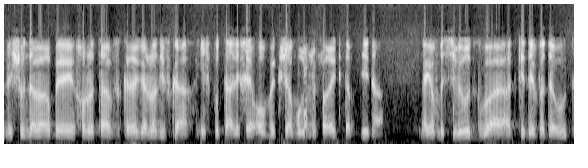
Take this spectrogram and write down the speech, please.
ושום דבר ביכולותיו כרגע לא נפגע. יש פה תהליכי עומק שאמורים לפרק את המדינה, והיום בסבירות גבוהה עד כדי ודאות.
